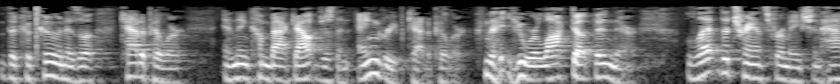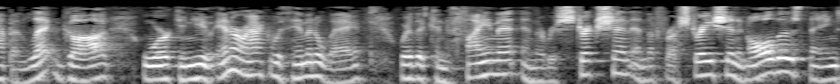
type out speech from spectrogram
the cocoon as a caterpillar and then come back out just an angry caterpillar that you were locked up in there. Let the transformation happen. Let God work in you. Interact with Him in a way where the confinement and the restriction and the frustration and all those things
